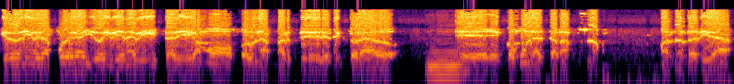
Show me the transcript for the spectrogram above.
quedó libre afuera y hoy viene vista, digamos, por una parte del electorado mm. eh, como una alternativa, cuando en realidad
